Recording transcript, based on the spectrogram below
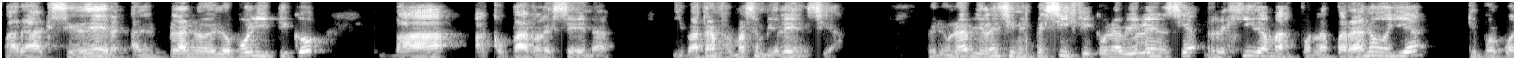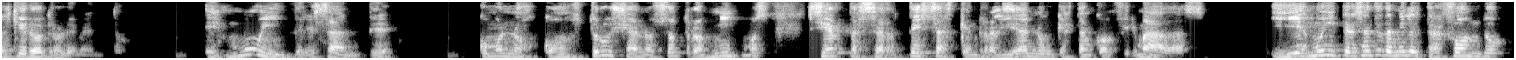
para acceder al plano de lo político, va a copar la escena y va a transformarse en violencia. Pero una violencia inespecífica, una violencia regida más por la paranoia que por cualquier otro elemento. Es muy interesante cómo nos construye a nosotros mismos ciertas certezas que en realidad nunca están confirmadas. Y es muy interesante también el trasfondo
